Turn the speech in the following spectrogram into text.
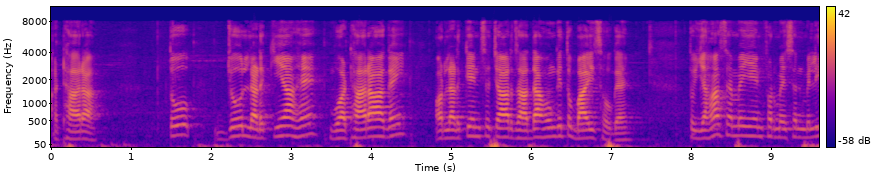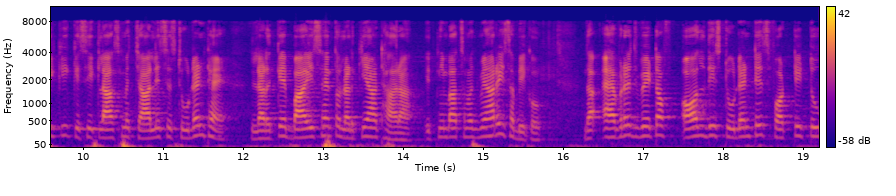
अठारह. तो जो लड़कियाँ हैं, वो अठारह आ गई। और लड़के इनसे चार ज़्यादा होंगे तो बाईस हो गए। तो यहाँ से हमें ये इन्फॉर्मेशन मिली कि किसी क्लास में चालीस स्टूडेंट हैं, लड़के बाईस हैं तो लड़कियाँ अठारह। इतनी बात समझ में आ रही सभी को? The average weight of all the student is forty two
